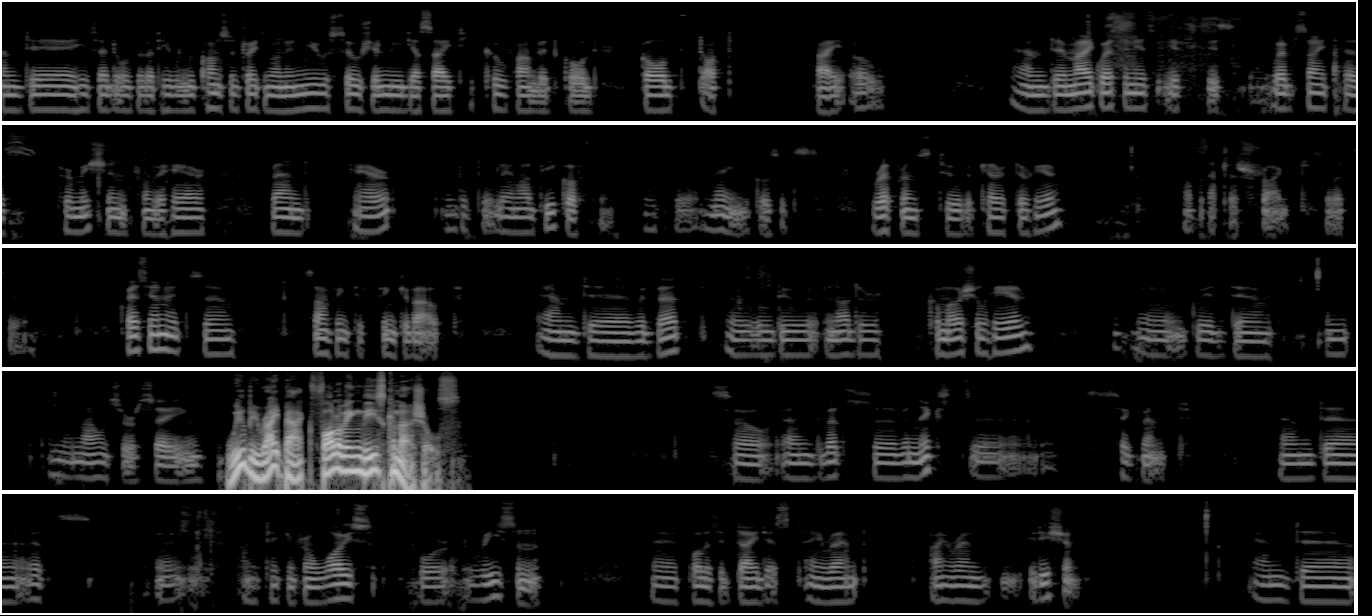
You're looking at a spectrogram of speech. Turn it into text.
and uh, he said also that he will be concentrating on a new social media site he co-founded called Galt.io and uh, my question is if this website has permission from the heir brand Air Dr. Leonard Peikoff name because it's reference to the character here of Atlas Shrugged. So that's a question. It's uh, something to think about. And uh, with that, uh, we'll do another commercial here uh, with um, an announcer saying. We'll be right back following these commercials. So, and that's uh, the next uh, segment, and uh, that's I'm taking from Voice for Reason, Policy Digest, Ayn Rand, Ayn Rand edition, and uh,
